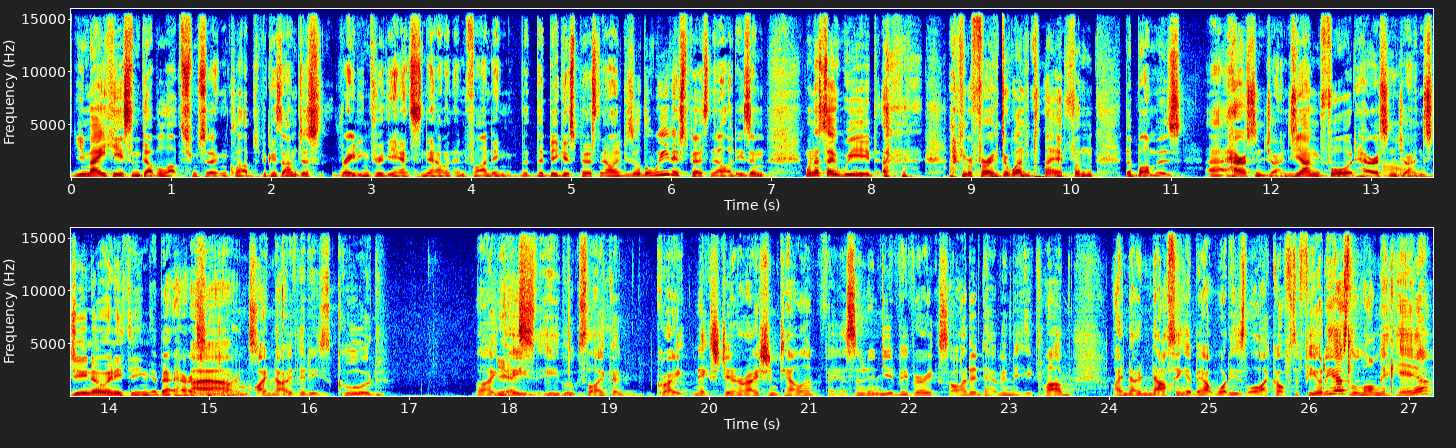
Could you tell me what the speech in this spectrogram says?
you may hear some double ups from certain clubs because I'm just reading through the answers now and, and finding the, the biggest personalities or the weirdest personalities. And when I say weird, I'm referring to one player from the Bombers, uh, Harrison Jones, young forward Harrison Jones. Do you know anything about Harrison Um, Jones? I know that he's good. Like Yes. he's, he looks like a great next generation talent for Essendon. You'd be very excited to have him at your club. I know nothing about what he's like off the field. He has long hair.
